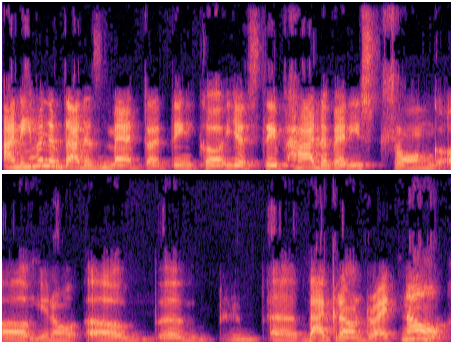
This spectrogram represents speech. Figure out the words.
And even if that is met, I think, uh, yes, they've had a very strong, uh, you know, uh, background right now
